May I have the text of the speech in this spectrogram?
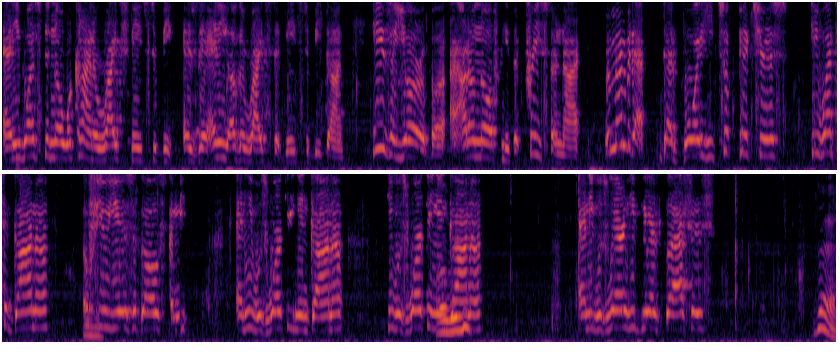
And he wants to know what kind of rites needs to be. Is there any other rites that needs to be done? He's a Yoruba. I I don't know if he's a priest or not. Remember that that boy? He took pictures. He went to Ghana a mm-hmm. few years ago, and he was working in Ghana. He was working Oh, in really? Ghana, and he was wearing. He wears glasses. Yeah.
